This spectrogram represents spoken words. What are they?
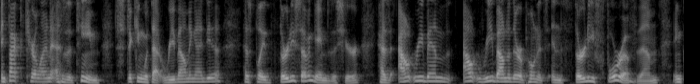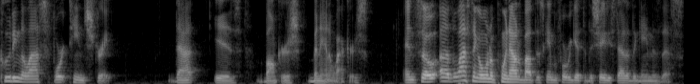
In fact, Carolina as a team, sticking with that rebounding idea, has played 37 games this year, has out rebounded their opponents in 34 of them, including the last 14 straight. That is bonkers banana whackers. And so, uh, the last thing I want to point out about this game before we get to the shady stat of the game is this.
